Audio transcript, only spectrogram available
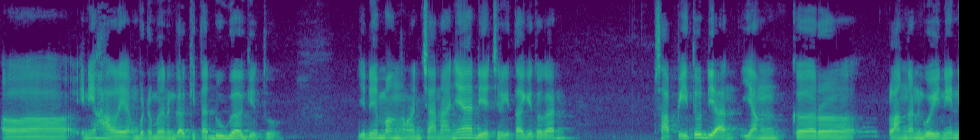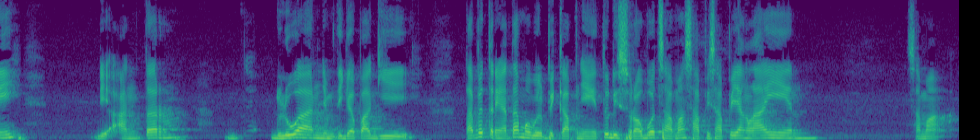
uh, ini hal yang benar-benar nggak kita duga gitu. Jadi emang rencananya dia cerita gitu kan sapi itu di yang ke pelanggan gue ini nih diantar duluan jam 3 pagi. Tapi ternyata mobil pickupnya itu diserobot sama sapi-sapi yang lain. Sama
